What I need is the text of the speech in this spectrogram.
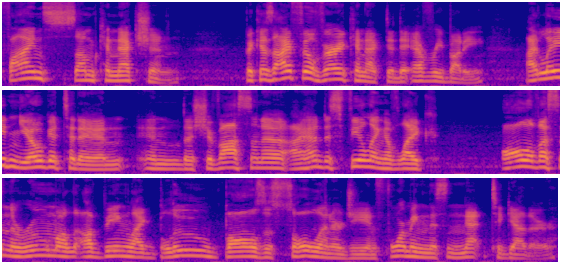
find some connection because i feel very connected to everybody I laid in yoga today and in the Shavasana, I had this feeling of like all of us in the room of, being like blue balls of soul energy and forming this net together.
